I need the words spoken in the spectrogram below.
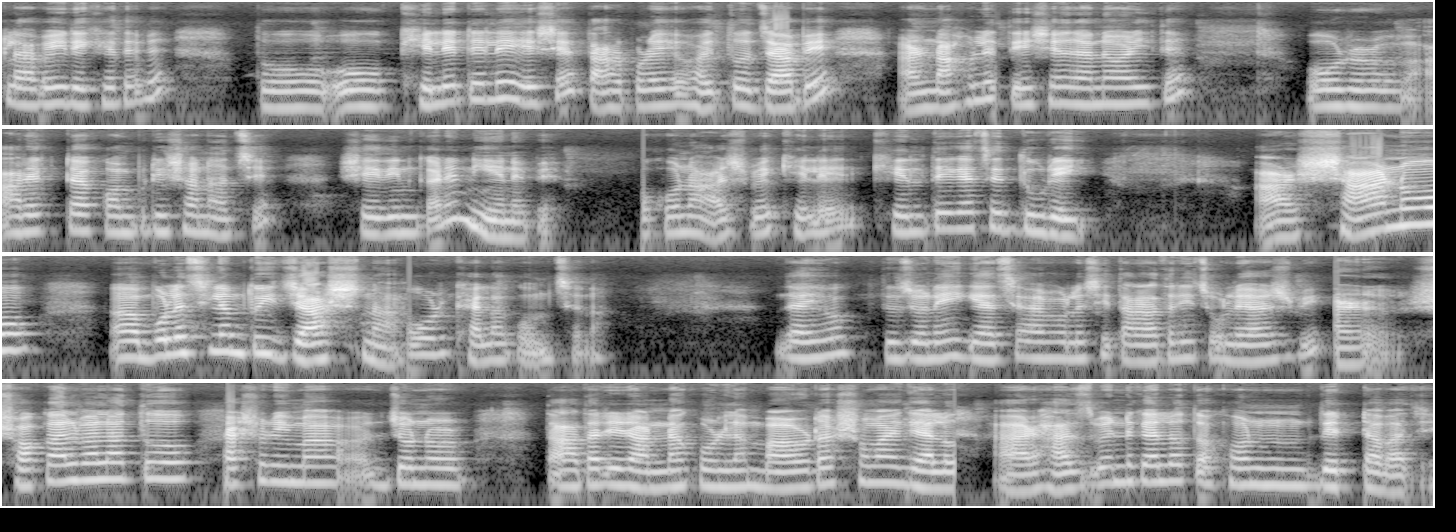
ক্লাবেই রেখে দেবে। তো ও খেলে টেলে এসে তারপরে হয়তো যাবে, আর না হলে তেইশে জানুয়ারিতে ওর আরেকটা কম্পিটিশন আছে সেই দিনকারে নিয়ে নেবে। কখন আসবে খেলে, খেলতে গেছে দূরেই। আর শানও বলেছিলাম তুই যাস না, ওর খেলা কমছে না। যাই হোক, দুজনেই গেছে, আমি বলেছি তাড়াতাড়ি চলে আসবি। আর সকালবেলা তো শাশুড়ি মার জন্য তাড়াতাড়ি রান্না করলাম, বারোটার সময় গেল। আর হাজব্যান্ড গেল তখন দেড়টা বাজে।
